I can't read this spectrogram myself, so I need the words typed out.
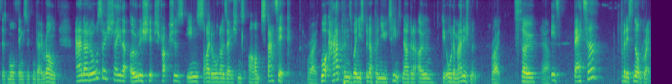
There's more things that can go wrong. And I'd also say that ownership structures inside organizations aren't static. Right. What happens when you spin up a new team? It's now going to own the order management. Right. So Yeah. it's better, but it's not great.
